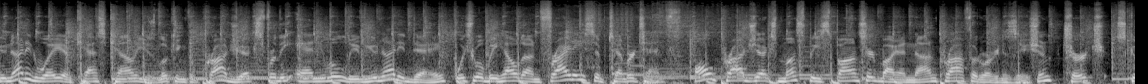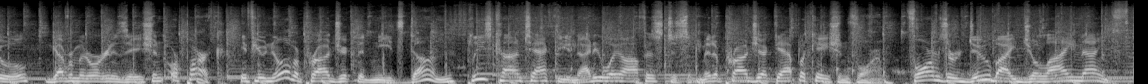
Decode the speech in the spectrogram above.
United Way of Cass County is looking for projects for the annual Live United Day, which will be held on Friday, September 10th. All projects must be sponsored by a nonprofit organization, church, school, government organization, or park. If you know of a project that needs done, please contact the United Way office to submit a project application form. Forms are due by July 9th.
